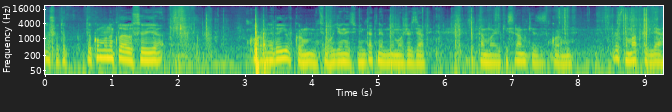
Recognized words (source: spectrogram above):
Ну що, так, такому нуклеусу я корм не даю в корм цього годівницю, він так не, не може взяти. Там має якісь рамки з кормом. Просто матка для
